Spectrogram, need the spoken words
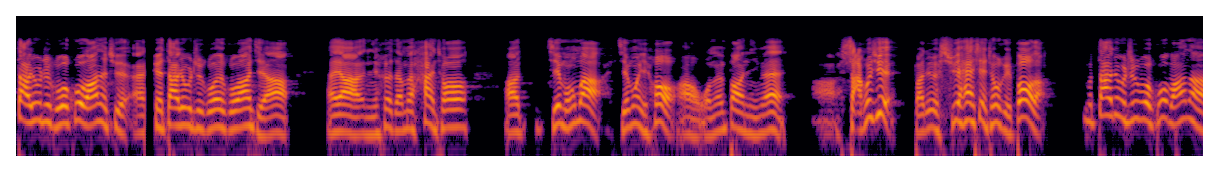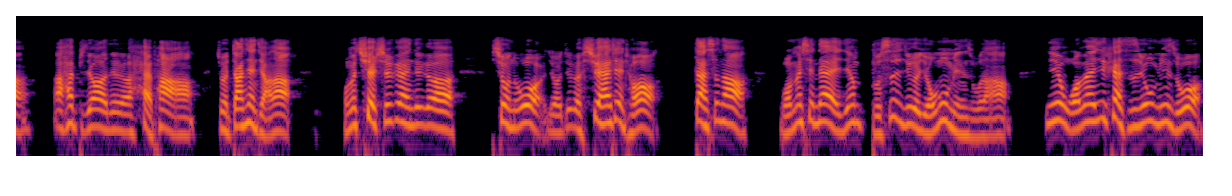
大周之国国王那去，哎，跟大周之国的国王讲，哎呀，你和咱们汉朝啊结盟吧，结盟以后啊，我们帮你们啊杀回去，把这个血海深仇给报了。那么大周之国国王呢，啊还比较这个害怕啊，就张骞讲了。我们确实跟这个匈奴有这个血海深仇，但是呢，我们现在已经不是这个游牧民族了啊，因为我们一开始游牧民族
